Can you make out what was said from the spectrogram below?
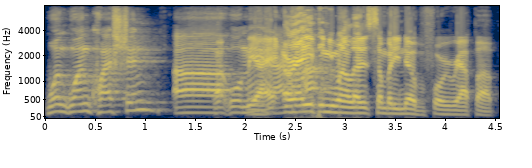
One one question. Uh, well, man, yeah, or anything you want to let somebody know before we wrap up.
